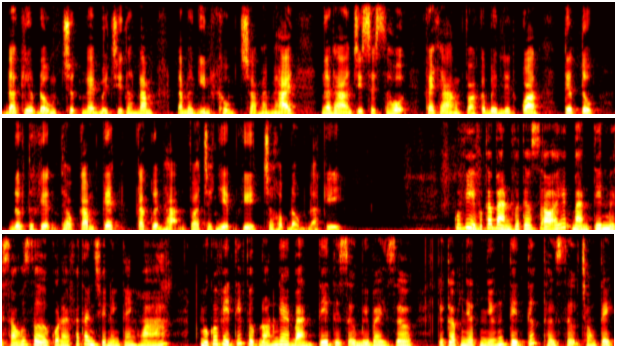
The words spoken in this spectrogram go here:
đã ký hợp đồng trước ngày 19 tháng 5 năm 2022, Ngân hàng Chính sách Xã hội, khách hàng và các bên liên quan tiếp tục được thực hiện theo cam kết các quyền hạn và trách nhiệm ghi trong hợp đồng đã ký. Quý vị và các bạn vừa theo dõi bản tin 16 giờ của Đài Phát thanh Truyền hình Thanh Hóa. Mời quý vị tiếp tục đón nghe bản tin từ giờ 17 giờ để cập nhật những tin tức thời sự trong tỉnh.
